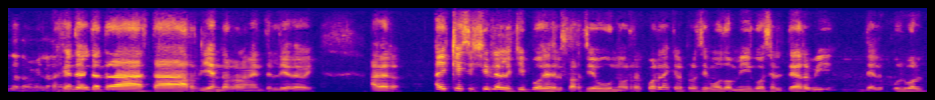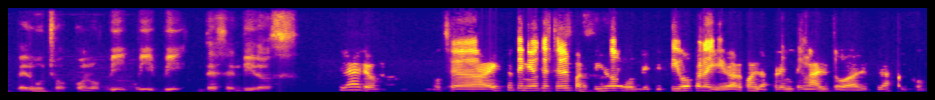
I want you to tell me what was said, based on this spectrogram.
la, gente ahorita está, ardiendo realmente el día de hoy. A ver, hay que exigirle al equipo desde el partido 1. Recuerden que el próximo domingo es el derby del fútbol perucho con los BBB descendidos. Claro. O sea, este ha tenido que ser el partido decisivo para llegar con la frente en alto al clásico.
